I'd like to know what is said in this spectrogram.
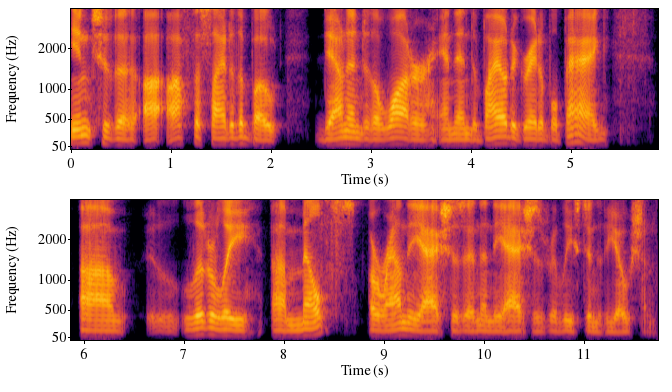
into the uh, off the side of the boat down into the water, and then the biodegradable bag um, literally uh, melts around the ashes, and then the ashes released into the ocean.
